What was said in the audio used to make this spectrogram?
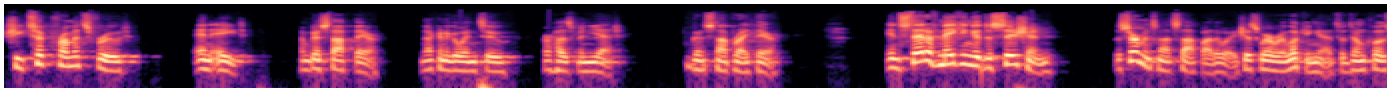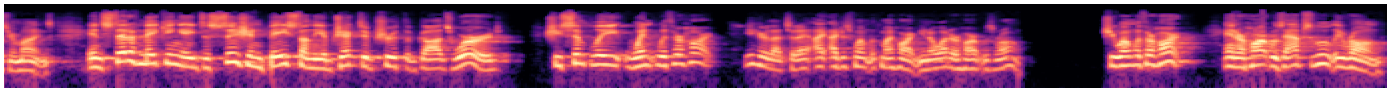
she took from its fruit and ate. I'm going to stop there. I'm not going to go into her husband yet. I'm going to stop right there. Instead of making a decision, the sermon's not stopped, by the way, just where we're looking at, so don't close your minds. Instead of making a decision based on the objective truth of God's word, she simply went with her heart. You hear that today. I, I just went with my heart. You know what? Her heart was wrong. She went with her heart, and her heart was absolutely wrong.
